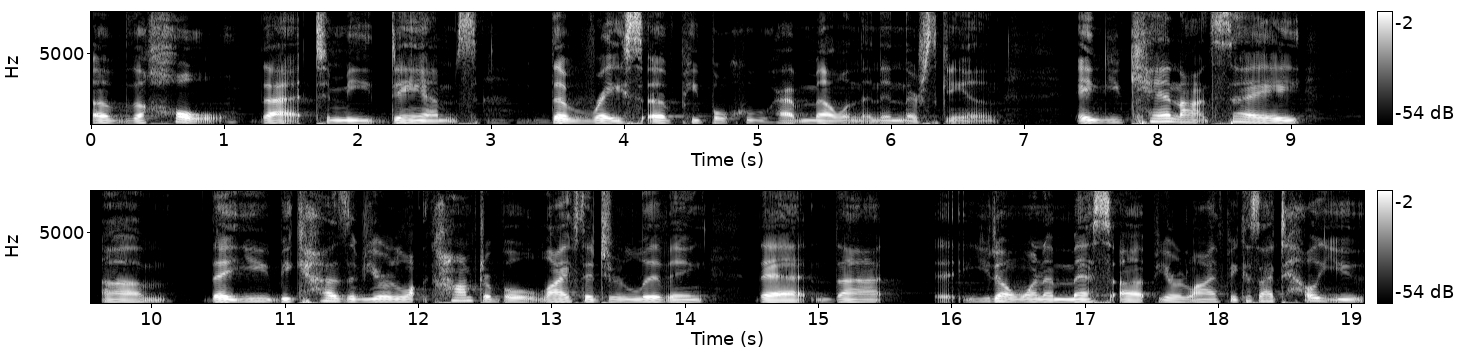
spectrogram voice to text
of the whole. That to me damns the race of people who have melanin in their skin. And you cannot say um, that you because of your comfortable life that you're living that that uh, you don't want to mess up your life. Because I tell you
